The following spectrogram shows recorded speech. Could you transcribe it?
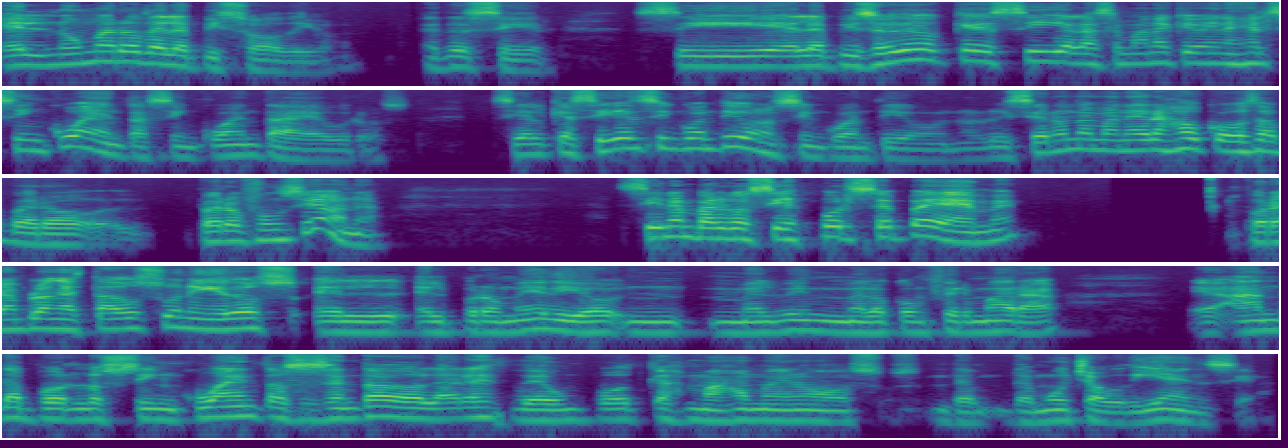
el número del episodio. Es decir, si el episodio que sigue la semana que viene es el 50, 50 euros. Si el que sigue en 51, 51. Lo hicieron de manera jocosa, pero, pero funciona. Sin embargo, si es por CPM, por ejemplo, en Estados Unidos, el, promedio, Melvin me lo confirmará, eh, anda por los 50 o 60 dólares de un podcast más o menos de, mucha audiencia.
